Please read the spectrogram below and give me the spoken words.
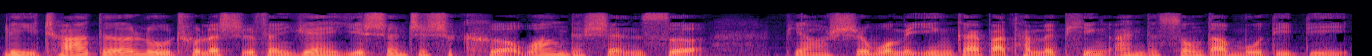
理查德露出了十分愿意，甚至是渴望的神色，表示我们应该把他们平安的送到目的地。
